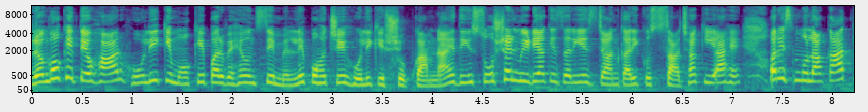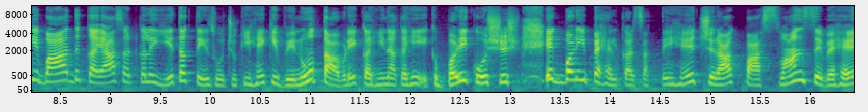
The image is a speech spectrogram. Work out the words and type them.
रंगों के त्यौहार, होली के मौके पर वह उनसे मिलने पहुँचे। होली की शुभकामनाएँ दी। सोशल मीडिया के ज़रिए इस जानकारी को साझा किया है और इस मुलाकात के बाद कयास अटकलें ये तक तेज हो चुकी हैं कि विनोद तावड़े कहीं ना कहीं एक बड़ी कोशिश, एक बड़ी पहल कर सकते हैं। चिराग पासवान से वह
